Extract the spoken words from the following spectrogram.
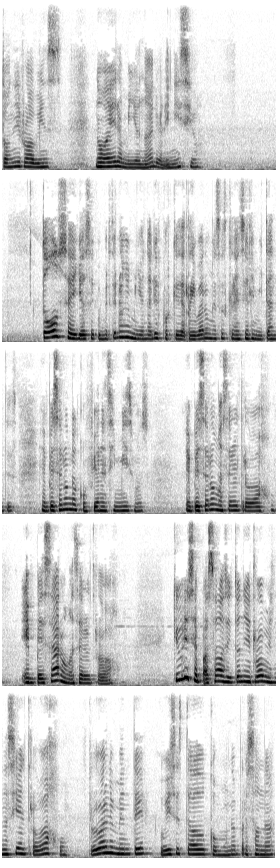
Tony Robbins no era millonario al inicio. Todos ellos se convirtieron en millonarios porque derribaron esas creencias limitantes, empezaron a confiar en sí mismos, empezaron a hacer el trabajo, empezaron a hacer el trabajo. ¿Qué hubiese pasado si Tony Robbins no hacía el trabajo? Probablemente hubiese estado como una persona,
